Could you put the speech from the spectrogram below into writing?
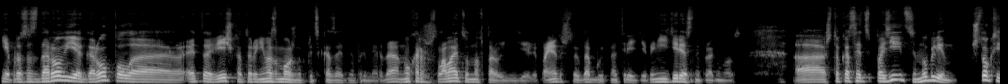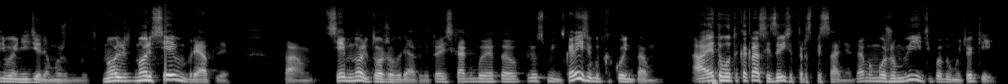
Не, просто здоровье Гаропола – это вещь, которую невозможно предсказать, например, да? Ну, хорошо, сломается он на второй неделе. Понятно, что тогда будет на третьей. Это неинтересный прогноз. А, что касается позиций, ну, блин, что к седьмой неделе может быть? 0 0,7 вряд ли. Там 7-0 тоже вряд ли. То есть, как бы это плюс-минус. Скорее всего, будет какой-нибудь там... А это вот как раз и зависит от расписания, да? Мы можем увидеть и подумать, окей,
